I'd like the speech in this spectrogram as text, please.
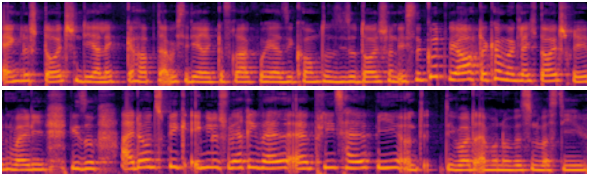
englisch-deutschen Dialekt gehabt. Da habe ich sie direkt gefragt, woher sie kommt und sie so Deutsch und ich so, gut, wir auch, da können wir gleich Deutsch reden, weil die, die so, I don't speak English very well, uh, please help me. Und die wollte einfach nur wissen, was die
